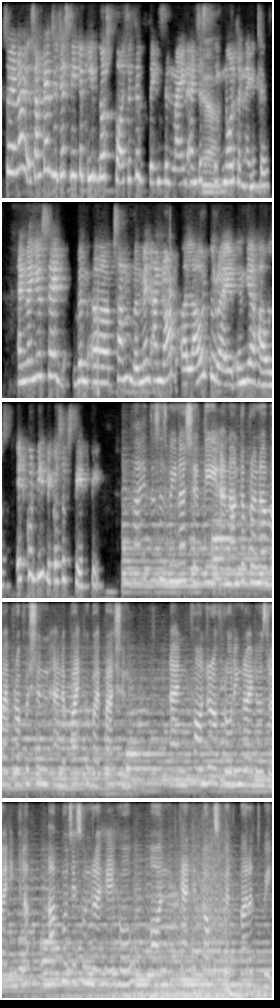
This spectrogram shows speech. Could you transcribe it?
So you know, sometimes you just need to keep those positive things in mind and just Yeah. ignore the negatives. And when you said uh, some women are not allowed to ride in their house, it could be because of safety. Hi, this is Veena Shetty, an entrepreneur by profession and a biker by passion, and founder of Roaring Riders Riding Club. आप मुझे सुन रहे हो on Candid Talks with Bharat V.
